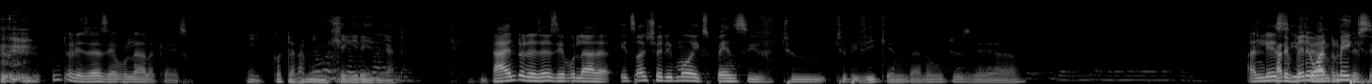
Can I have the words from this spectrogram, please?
into leziya ziyabulala guys. Hey kodwa lami ngihlekeleni kanti hayi into leziya ziyabulala it's actually more expensive to to be vegan than ukuthi uh, unless Kanti if vele you're what makes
